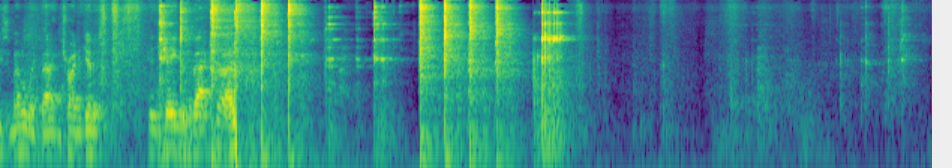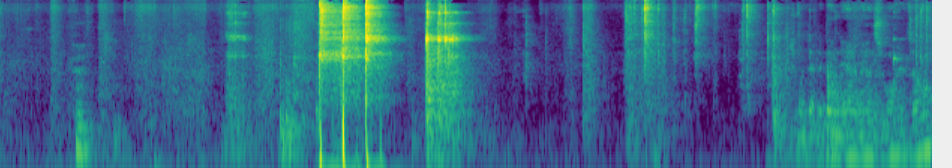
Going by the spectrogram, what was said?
piece of metal like that and try to get it in shape in the back side. Just want that to bend down around some more, that's all.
